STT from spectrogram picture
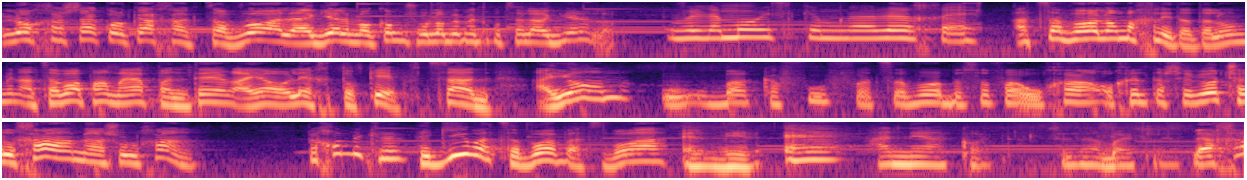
לא חשק כל כך הצבוע להגיע למקום שהוא לא באמת רוצה להגיע אליו. ולמה הוא הסכים ללכת? הצבוע לא מחליט, אתה לא מבין? הצבוע פעם היה פנתר, היה הולך, תוקף, צד. היום הוא בא כפוף, הצבוע בסוף הארוחה אוכל את השאריות שלך מהשולחן. בכל מקרה, הגיעו הצבוע והצבוע אל מרעה הנאקות. שזה הבית שלהם. לאחר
